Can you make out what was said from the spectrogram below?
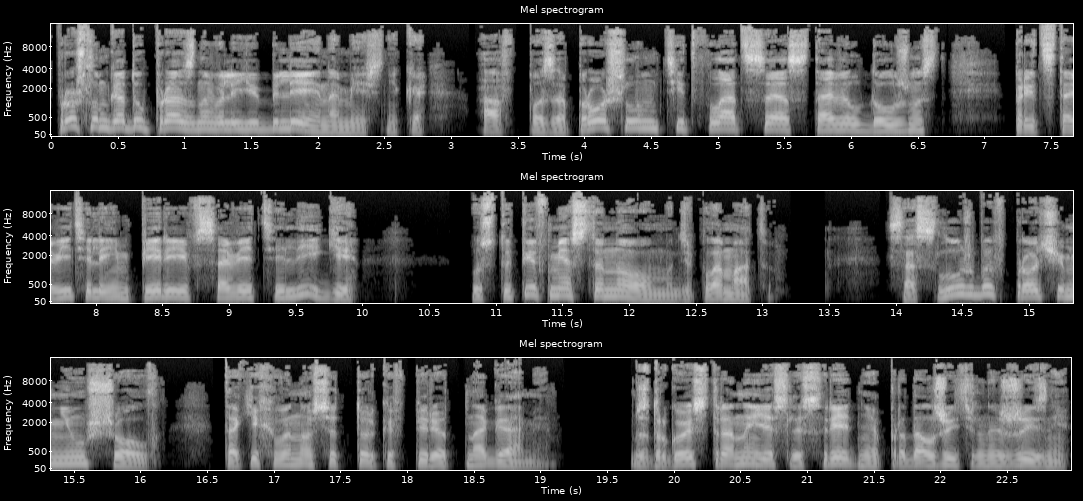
В прошлом году праздновали юбилей наместника, а в позапрошлом Тит Флация оставил должность представителя империи в Совете Лиги, уступив место новому дипломату. Со службы, впрочем, не ушел. Таких выносят только вперед ногами. С другой стороны, если средняя продолжительность жизни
